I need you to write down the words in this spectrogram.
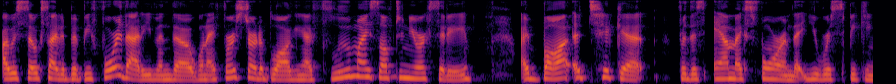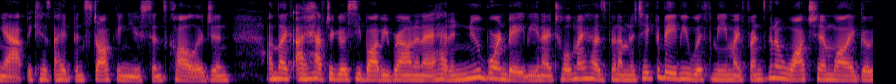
I was so excited. But before that, even though, when I first started blogging, I flew myself to New York City. I bought a ticket for this Amex forum that you were speaking at because I had been stalking you since college. And I'm like, I have to go see Bobbi Brown. And I had a newborn baby. And I told my husband, I'm going to take the baby with me. My friend's going to watch him while I go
